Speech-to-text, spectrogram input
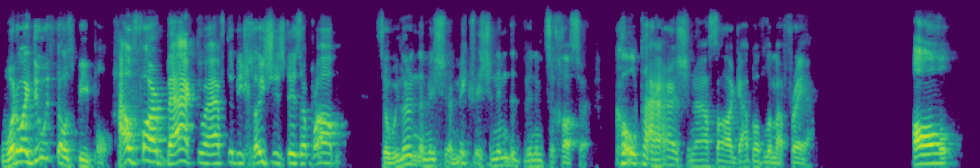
What do I do with those people? How far back do I have to be choshish? There's a problem. So we learned the Mishnah, mikveh shenim vinim tzechoser. Kol tahara shenasa agabov lemafreya. All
